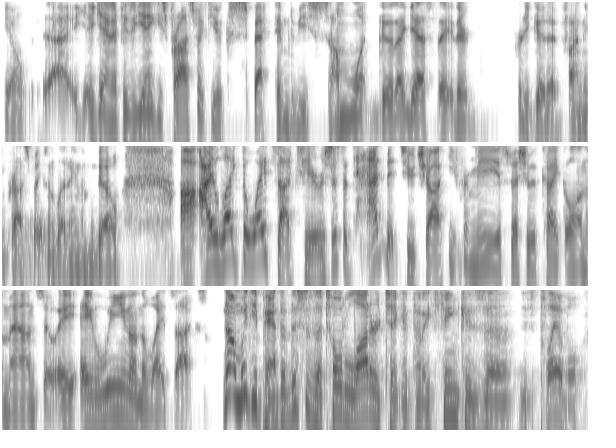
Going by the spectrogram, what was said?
you know, uh, again, if he's a Yankees prospect, you expect him to be somewhat good, I guess. They, they're pretty good at finding prospects and letting them go. Uh, I like the White Sox here. It's just a tad bit too chalky for me, especially with Keuchel on the mound. So a, a lean on the White Sox. No, I'm with you, Panther. This is a total lottery ticket that I think is uh is playable.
